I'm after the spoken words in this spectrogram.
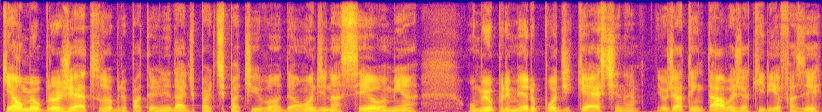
que é o meu projeto sobre paternidade participativa, da onde nasceu a minha o meu primeiro podcast, né? Eu já tentava, já queria fazer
